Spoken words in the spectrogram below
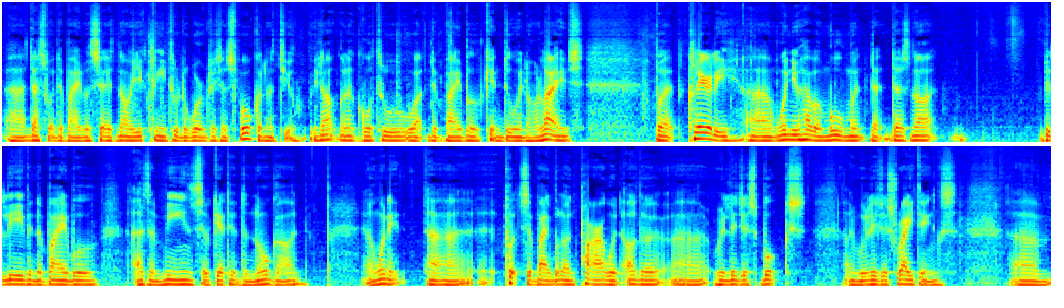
Uh, that's what the Bible says. Now you're clean through the word which is spoken unto you. We're not going to go through what the Bible can do in our lives. But clearly, uh, when you have a movement that does not believe in the Bible as a means of getting to know God, and when it uh, puts the Bible on par with other uh, religious books and religious writings, um,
